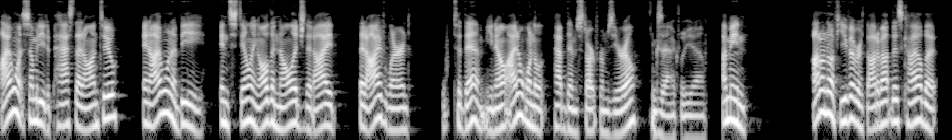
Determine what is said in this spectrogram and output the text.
I want somebody to pass that on to and I want to be instilling all the knowledge that I that I've learned to them, you know. I don't want to have them start from zero. Exactly. Yeah. I mean, I don't know if you've ever thought about this, Kyle, but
